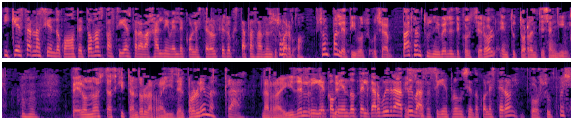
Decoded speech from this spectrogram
¿Y qué están haciendo cuando te tomas pastillas para bajar el nivel de colesterol? ¿Qué es lo que está pasando en tu cuerpo? Son paliativos, o sea, bajan tus niveles de colesterol en tu torrente sanguíneo. Pero no estás quitando la raíz del problema. Claro. La raíz del... Sigue comiéndote el carbohidrato y vas a seguir produciendo colesterol. Por supuesto.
